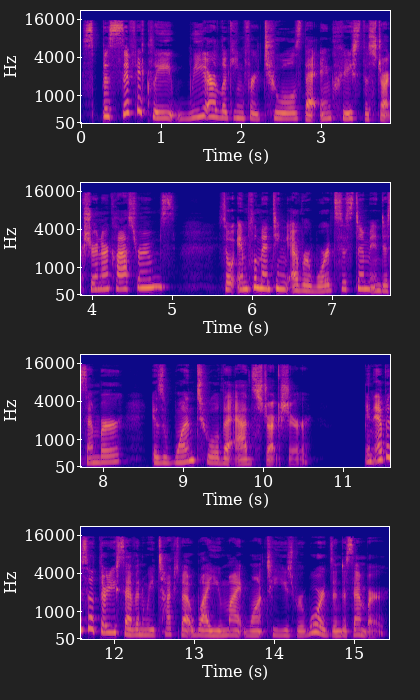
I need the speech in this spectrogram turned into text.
Specifically, we are looking for tools that increase the structure in our classrooms. So, implementing a reward system in December is one tool that adds structure. In episode 37, we talked about why you might want to use rewards in December.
